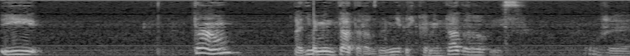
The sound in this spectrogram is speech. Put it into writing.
И там один комментаторов, знаменитых комментаторов из уже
